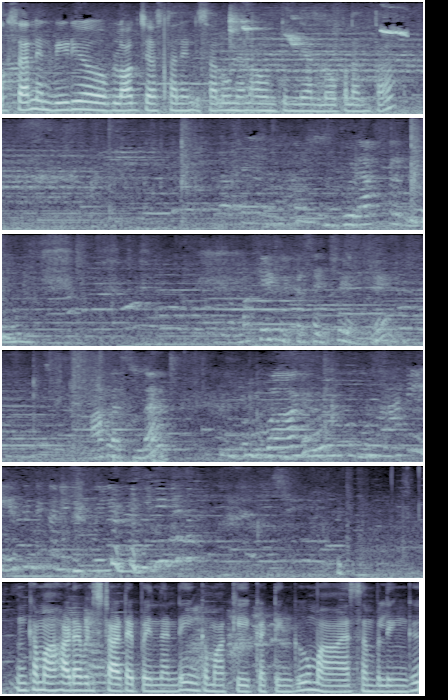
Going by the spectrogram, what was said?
ఒకసారి నేను వీడియో బ్లాగ్ చేస్తానండి సలూన్ ఎలా ఉంటుంది అని లోపలంతా. గుడ్ ఆఫ్టర్నూన్ అమ్మ కేకులు ఇక్కడ సెట్ చేయండి. ఆకలిస్తుందా బాగా ఇంకా మా హడావిడి స్టార్ట్ అయిపోయిందండి. ఇంకా మా కేక్ కటింగ్ మా అసెంబ్లింగ్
